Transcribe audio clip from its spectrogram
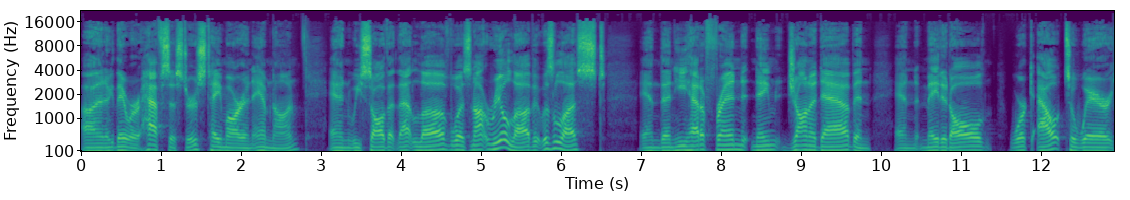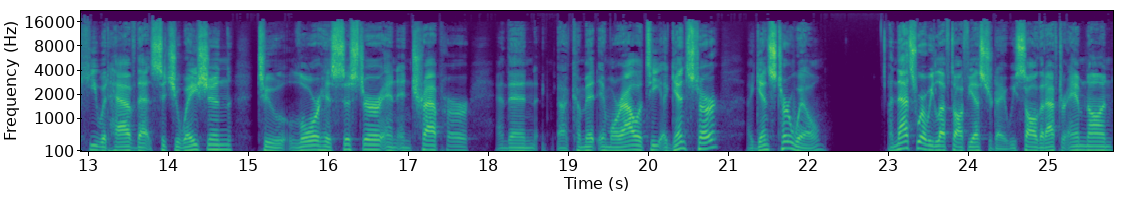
Uh, and they were half sisters, Tamar and Amnon. And we saw that that love was not real love, it was lust. And then he had a friend named Jonadab and, and made it all work out to where he would have that situation to lure his sister and entrap her and then uh, commit immorality against her, against her will. And that's where we left off yesterday. We saw that after Amnon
